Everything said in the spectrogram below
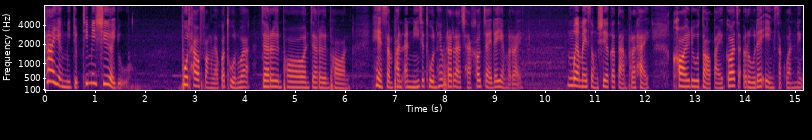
ข้ายังมีจุดที่ไม่เชื่ออยู่ ผู้เฒ่าฟังแล้วก็ทูลว่าเจริญพรเจริญพร เหตุสัมพันธ์อันนี้จะทูลให้พระราชาเข้าใจได้อย่างไร เมื่อไม่ทรงเชื่อก็ตามพระทยัยคอยดูต่อไปก็จะรู้ได้เองสักวันหนึ่ง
